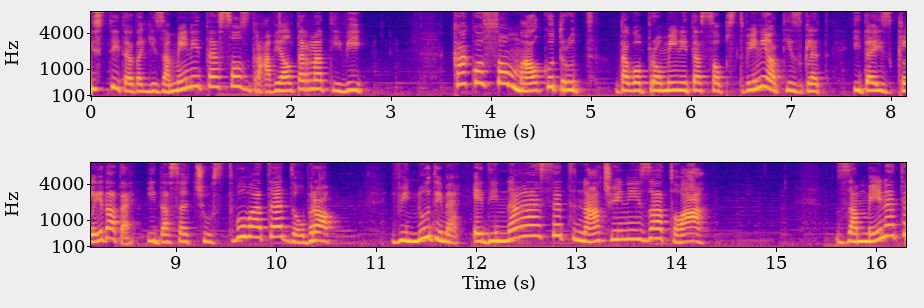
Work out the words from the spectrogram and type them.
истите да ги замените со здрави алтернативи. Како со малку труд да го промените собствениот изглед и да изгледате и да се чувствувате добро. Ви нудиме 11 начини за тоа. Заменете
